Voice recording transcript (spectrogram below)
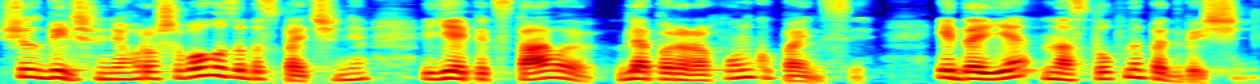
що збільшення грошового забезпечення є підставою для перерахунку пенсії і дає наступне підвищення.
